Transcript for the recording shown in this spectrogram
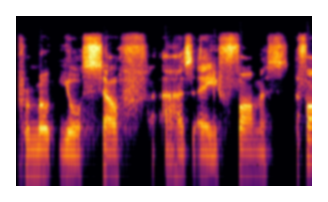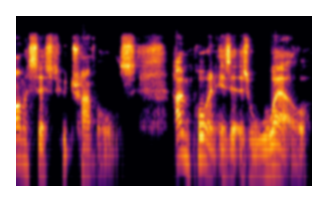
promote yourself as a, pharmac- a pharmacist who travels, how important is it as well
